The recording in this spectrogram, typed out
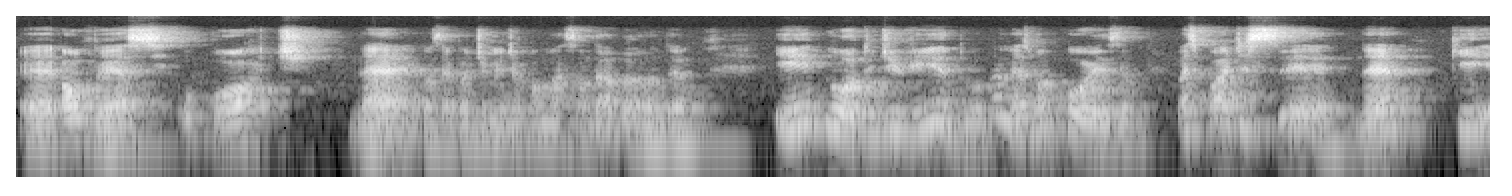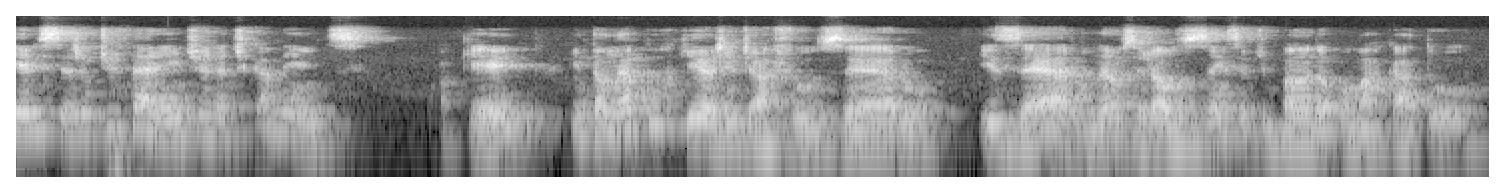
é, houvesse o corte, né, e consequentemente a formação da banda. E no outro indivíduo a mesma coisa, mas pode ser, né, que eles sejam diferentes geneticamente, ok? Então não é porque a gente achou zero e zero, né? ou seja, a ausência de banda com marcador,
